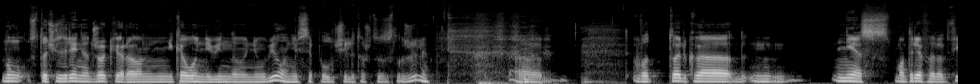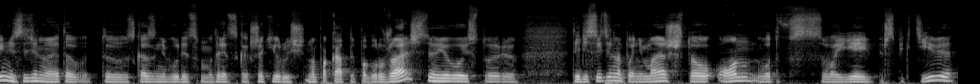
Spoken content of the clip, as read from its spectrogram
Ну, с точки зрения Джокера, он никого невинного не убил, они все получили то, что заслужили. Э, вот только не смотрев этот фильм, действительно, это вот э, сказание будет смотреться как шокирующе. Но пока ты погружаешься в его историю, ты действительно понимаешь, что он вот в своей перспективе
